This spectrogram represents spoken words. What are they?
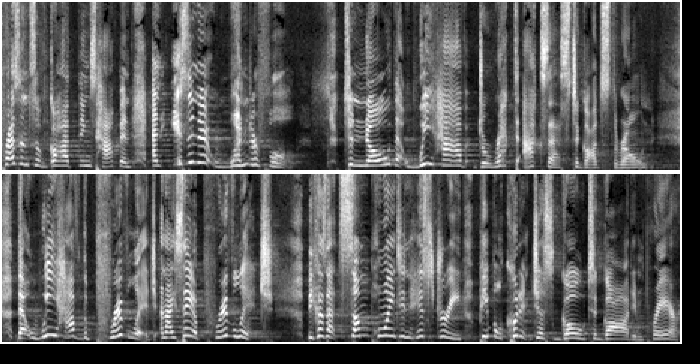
presence of God, things happen. And isn't it wonderful? to know that we have direct access to God's throne that we have the privilege, and I say a privilege, because at some point in history, people couldn't just go to God in prayer.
